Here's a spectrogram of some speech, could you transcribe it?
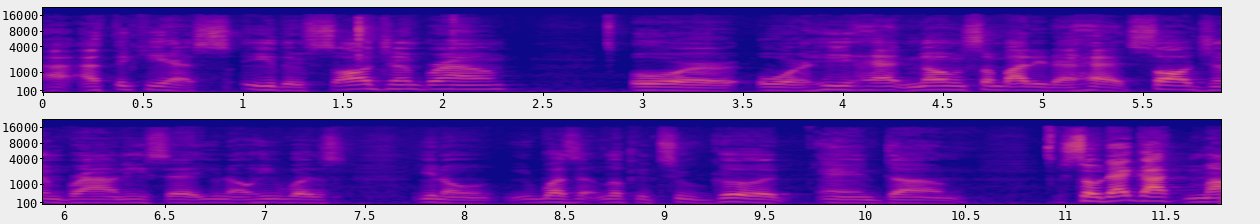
I, I think he has either saw Jim Brown, or or he had known somebody that had saw Jim Brown. He said, you know, he was, you know, he wasn't looking too good, and um, so that got my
